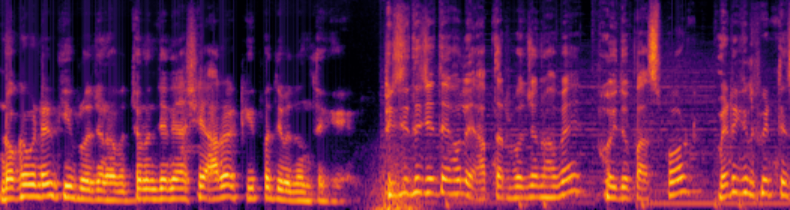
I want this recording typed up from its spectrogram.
ডকুমেন্টের কি প্রয়োজন হবে? চলুন জেনে আসি আরও একটি প্রতিবেদন থেকে। ফিজিতে যেতে হলে আপনার প্রয়োজন হবে বৈধ passport medical fitness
